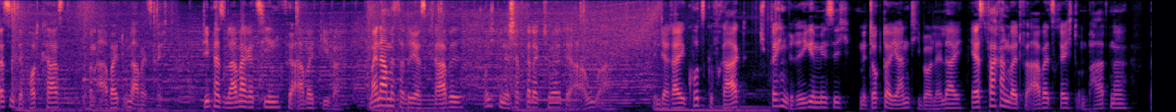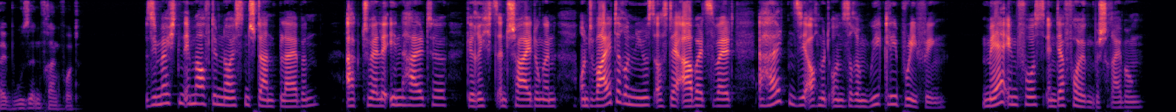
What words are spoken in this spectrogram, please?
Das ist der Podcast von Arbeit und Arbeitsrecht, dem Personalmagazin für Arbeitgeber. Mein Name ist Andreas Krabel und ich bin der Chefredakteur der AUA. In der Reihe Kurz gefragt sprechen wir regelmäßig mit Dr. Jan Tibor Lellay. Er ist Fachanwalt für Arbeitsrecht und Partner bei Buse in Frankfurt. Sie möchten immer auf dem neuesten Stand bleiben? Aktuelle Inhalte, Gerichtsentscheidungen und weitere News aus der Arbeitswelt erhalten Sie auch mit unserem Weekly Briefing. Mehr Infos in der Folgenbeschreibung.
